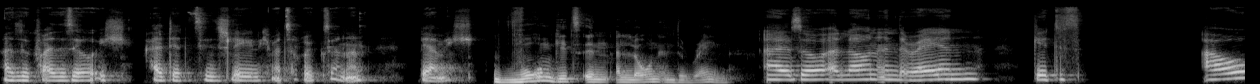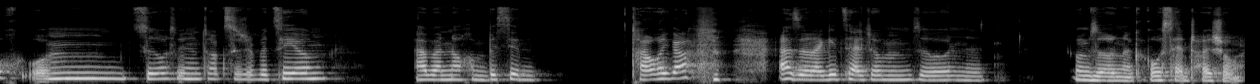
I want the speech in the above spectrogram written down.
Also quasi so, ich halte jetzt diese Schläge nicht mehr zurück, sondern wehr mich. Worum geht's in Alone in the Rain? Also Alone in the Rain geht es auch um sowas wie eine toxische Beziehung, aber noch ein bisschen trauriger. Also da geht's halt um so eine, um so eine große Enttäuschung,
